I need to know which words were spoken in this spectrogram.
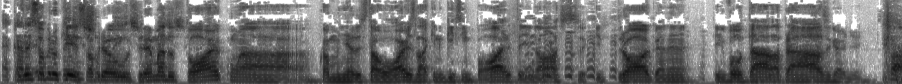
É, Mas aí sobre o quê? penso, Sobre o drama penso. do Thor com a, com a mulher do Star Wars lá que ninguém se importa. E nossa, que droga, né? Tem que voltar lá pra Asgard. Ah,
